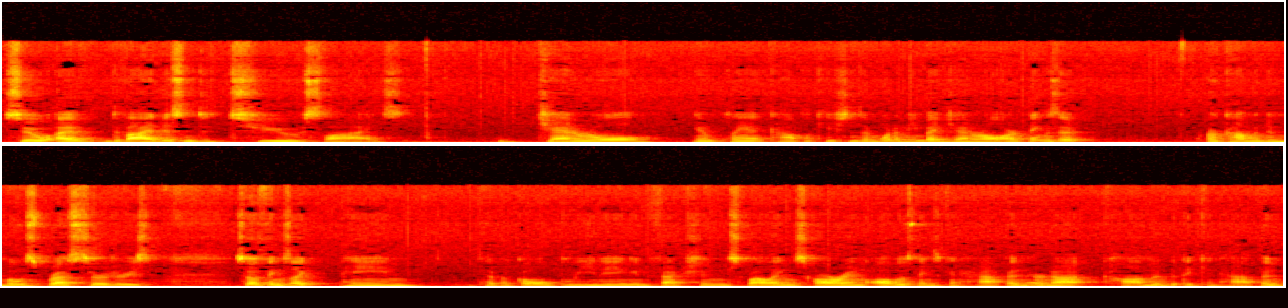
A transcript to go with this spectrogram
So I've divided this into two slides. General implant complications, and what I mean by general are things that are common to most breast surgeries. So things like pain, typical bleeding, infection, swelling, scarring, all those things can happen. They're not common, but they can happen.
